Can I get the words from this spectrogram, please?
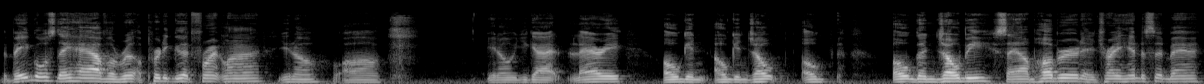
the Bengals they have a, real, a pretty good front line. You know, uh, you know you got Larry Ogan Ogan Joe Ogunjobi, Sam Hubbard, and Trey Hendrickson. Man,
